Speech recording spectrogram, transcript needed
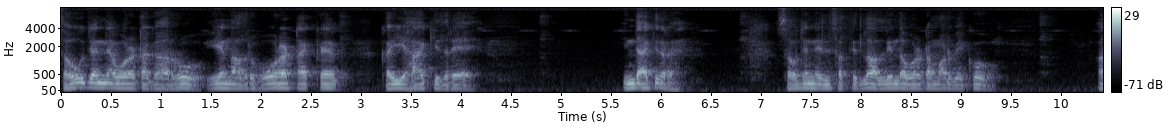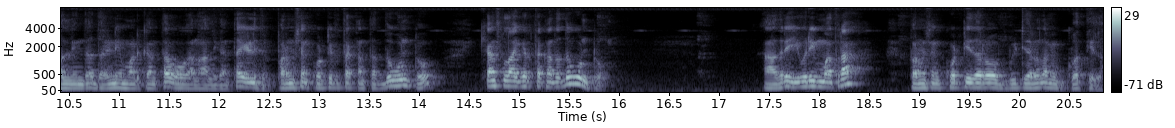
ಸೌಜನ್ಯ ಹೋರಾಟಗಾರರು ಏನಾದರೂ ಹೋರಾಟಕ್ಕೆ ಕೈ ಹಾಕಿದರೆ, ಹಿಂದೆ ಹಾಕಿದರೆ. ಸೌಜನ್ಯ ಎಲ್ಲಿ ಸತ್ತಿದ್ಲೋ ಅಲ್ಲಿಂದ ಹೋರಾಟ ಮಾಡಬೇಕು. ಅಲ್ಲಿಂದ ಧರಣಿ ಮಾಡ್ಕೊಂತ ಹೋಗೋಣ ಅಲ್ಲಿಗೆ ಅಂತ ಹೇಳಿದರು. ಪರ್ಮಿಷನ್ ಕೊಟ್ಟಿರ್ತಕ್ಕಂಥದ್ದು ಉಂಟು, ಕ್ಯಾನ್ಸಲ್ ಆಗಿರ್ತಕ್ಕಂಥದ್ದು ಉಂಟು. ಆದರೆ ಇವ್ರಿಗೆ ಮಾತ್ರ ಪರ್ಮಿಷನ್ ಕೊಟ್ಟಿದ್ದಾರೋ ಬಿಟ್ಟಿದ್ದಾರೋ ನಮಗೆ ಗೊತ್ತಿಲ್ಲ.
